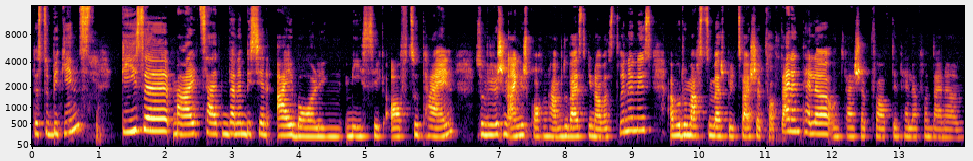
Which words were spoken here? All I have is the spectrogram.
dass du beginnst, diese Mahlzeiten dann ein bisschen Eyeballing-mäßig aufzuteilen, so wie wir schon angesprochen haben. Du weißt genau, was drinnen ist, aber du machst zum Beispiel zwei Schöpfe auf deinen Teller und zwei Schöpfe auf den Teller von deinem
